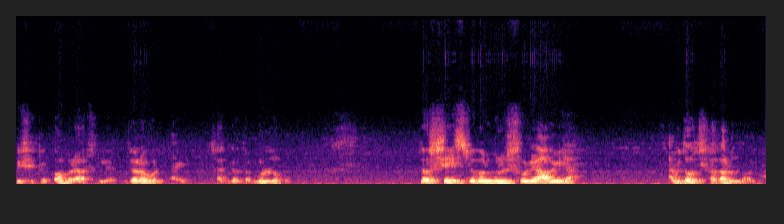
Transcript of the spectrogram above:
বিষয়টুকু আমরা আসলে জনগণ পাইনি, স্বাধীনতার মূল্যবোধ তো সেই স্লোগানগুলো শুনে আমি না, আমি তো সাধারণ মানুষ,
